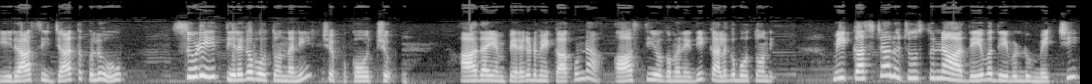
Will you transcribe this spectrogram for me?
ఈ రాశి జాతకులు సుడి తిరగబోతోందని చెప్పుకోవచ్చు. ఆదాయం పెరగడమే కాకుండా ఆస్తి యోగం అనేది కలగబోతోంది. మీ కష్టాలు చూస్తున్న ఆ దేవదేవుళ్ళు మెచ్చి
